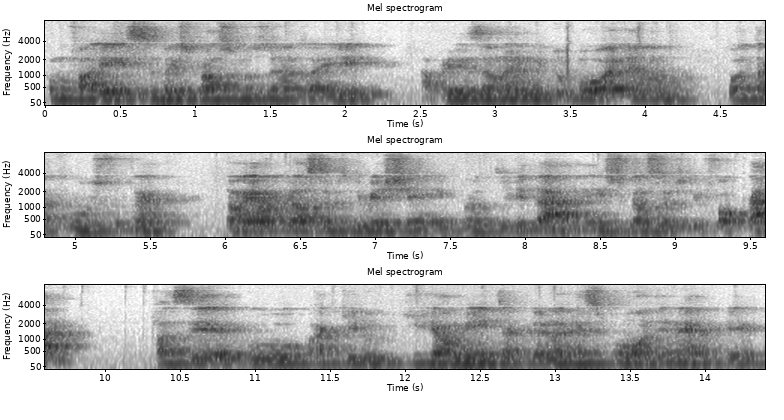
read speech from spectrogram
como falei, esses dois próximos anos aí, a previsão não é muito boa, não, quanto a custos, né? Então é onde nós temos que mexer em produtividade, é isso que nós temos que focar fazer o, aquilo que realmente a cana responde, né? Porque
